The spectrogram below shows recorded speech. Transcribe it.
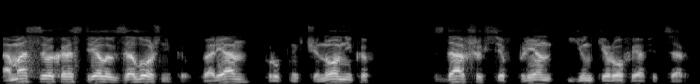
о массовых расстрелах заложников, дворян, крупных чиновников, сдавшихся в плен юнкеров и офицеров.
